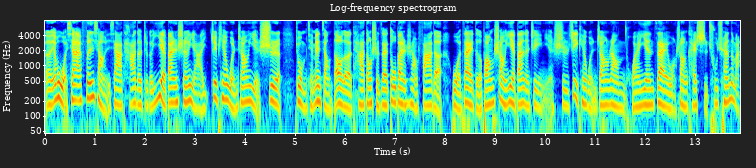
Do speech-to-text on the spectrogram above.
呃，要不我先来分享一下他的这个夜班生涯。这篇文章也是就我们前面讲到的，他当时在豆瓣上发的“我在德邦上夜班的这一年”，是这篇文章让胡安烟在网上开始出圈的嘛，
